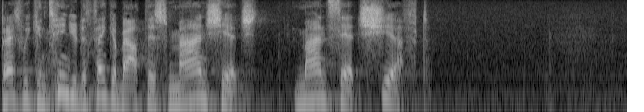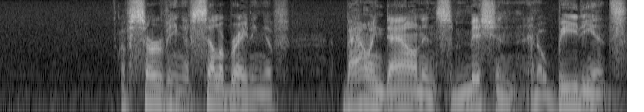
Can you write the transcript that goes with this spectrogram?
But as we continue to think about this mindset, mindset shift of serving, of celebrating, of bowing down in submission and obedience,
